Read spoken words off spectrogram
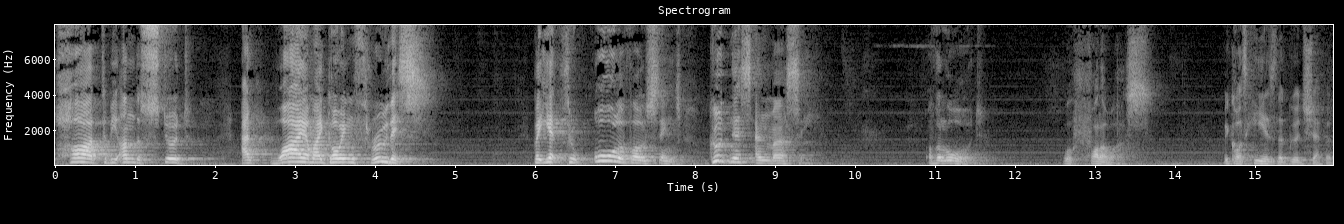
hard to be understood. And why am I going through this? But yet, through all of those things, goodness and mercy of the Lord will follow us because he is the good shepherd.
